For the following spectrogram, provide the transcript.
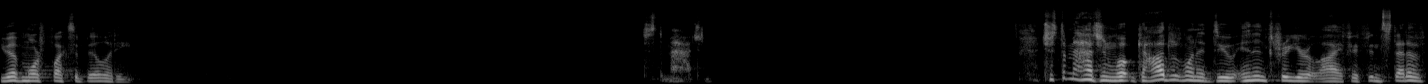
You have more flexibility. Just imagine. Just imagine what God would want to do in and through your life if instead of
